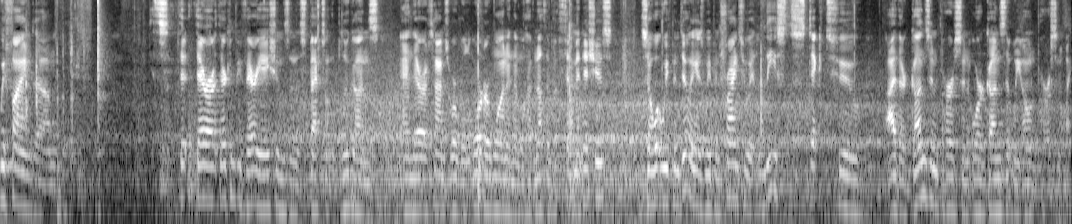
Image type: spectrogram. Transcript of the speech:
we find um, th- there are there can be variations in the specs on the blue guns, and there are times where we'll order one and then we'll have nothing but fitment issues. So what we've been doing is we've been trying to at least stick to either guns in person or guns that we own personally.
